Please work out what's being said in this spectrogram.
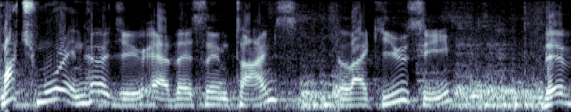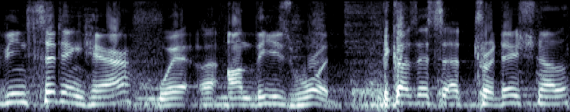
much more energy at the same times. Like you see, they've been sitting here uh, on these wood because it's a traditional.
